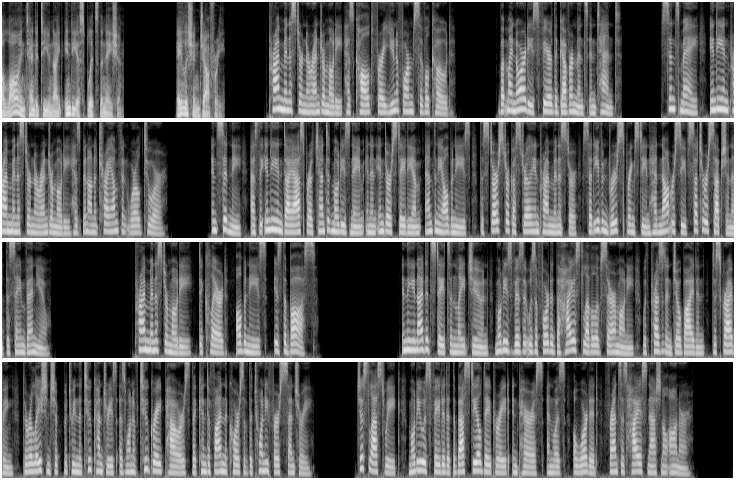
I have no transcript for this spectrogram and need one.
A law intended to unite India splits the nation. Alishan Jafri. Prime Minister Narendra Modi has called for a uniform civil code. But minorities fear the government's intent. Since May, Indian Prime Minister Narendra Modi has been on a triumphant world tour. In Sydney, as the Indian diaspora chanted Modi's name in an indoor stadium, Anthony Albanese, the starstruck Australian Prime Minister, said even Bruce Springsteen had not received such a reception at the same venue. Prime Minister Modi declared, Albanese is the boss. In the United States in late June, Modi's visit was afforded the highest level of ceremony, with President Joe Biden describing the relationship between the two countries as one of two great powers that can define the course of the 21st century. Just last week, Modi was feted at the Bastille Day parade in Paris and was awarded France's highest national honor.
